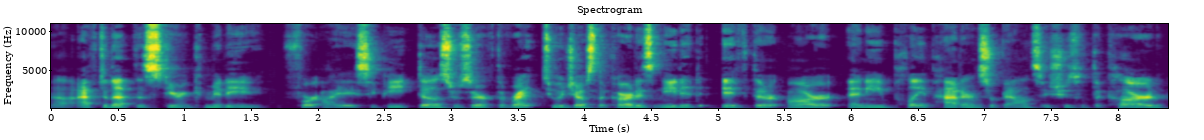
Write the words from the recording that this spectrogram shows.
Uh, after that, the steering committee for IACP does reserve the right to adjust the card as needed if there are any play patterns or balance issues with the card,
